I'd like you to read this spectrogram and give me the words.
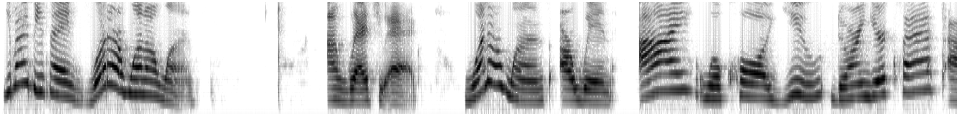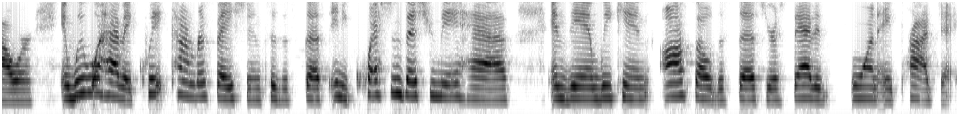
you might be saying, what are one-on-ones? I'm glad you asked. One-on-ones are when I will call you during your class hour and we will have a quick conversation to discuss any questions that you may have. And then we can also discuss your status on a project.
